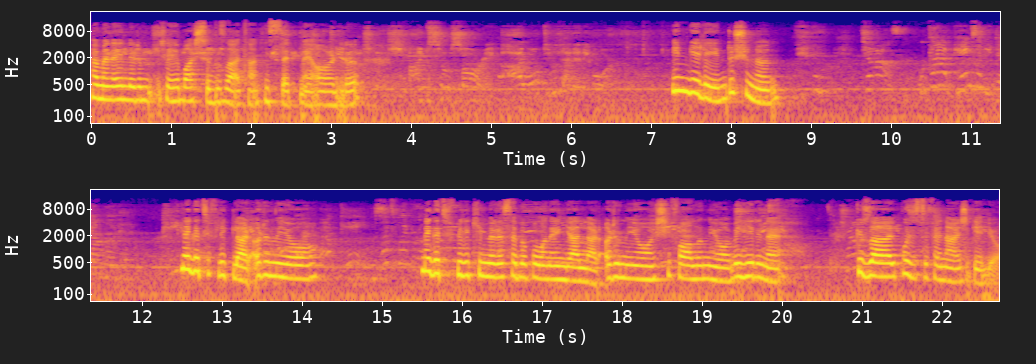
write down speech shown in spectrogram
Hemen ellerim şeye başladı zaten hissetmeye ağırlığı. İmgeleyin, düşünün. Negatiflikler arınıyor. Negatif birikimlere sebep olan engeller arınıyor, şifalanıyor ve yerine güzel, pozitif enerji geliyor.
